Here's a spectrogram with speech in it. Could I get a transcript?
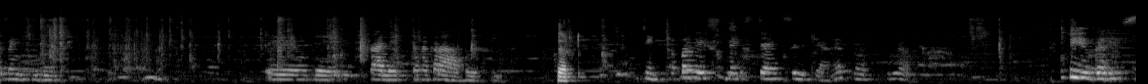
അപ്പം എനിക്കിത് കിട്ടി. മറ്റേ തലക്കണ ക്രാബ് കിട്ടി. അപ്പോൾ ഗൈസ് നെക്സ്റ്റ്. അയ്യോ ഗൈസ്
